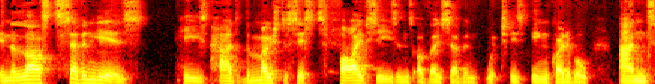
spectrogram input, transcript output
In the last seven years, he's had the most assists five seasons of those seven, which is incredible. And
